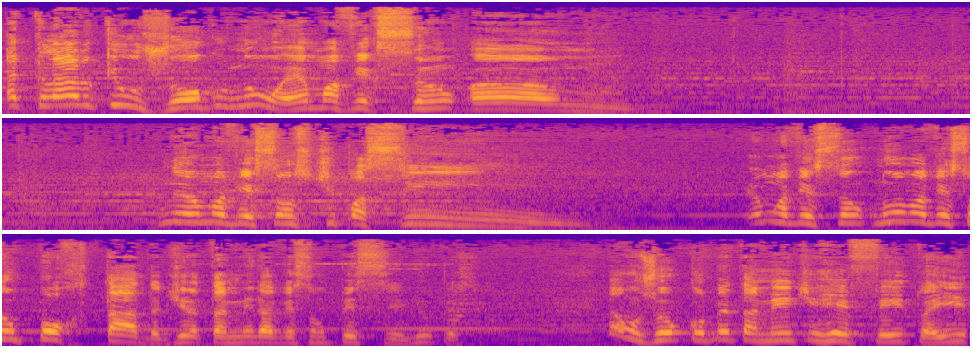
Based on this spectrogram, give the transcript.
é claro que o jogo não é uma versão... Um, não é uma versão tipo assim. É uma versão. Não é uma versão portada diretamente da versão PC, viu, pessoal? É um jogo completamente refeito aí.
